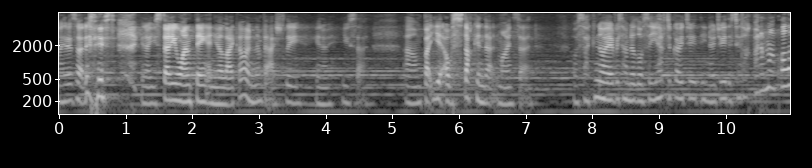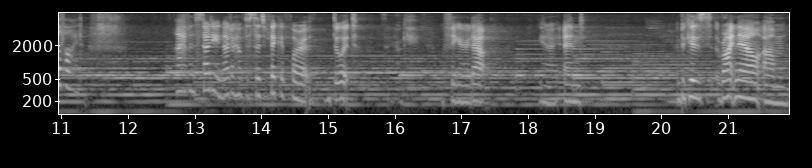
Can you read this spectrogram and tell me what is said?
It is what it is. You know, you study one thing and you're like, oh, I never actually, you know, use that. Um, but yet I was stuck in that mindset. I was like, no, every time the Lord said, you have to go do, you know, do this. He's like, but I'm not qualified. I haven't studied. and I don't have the certificate for it. Do it. So, okay, we'll figure it out. You know, and because right now, um,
